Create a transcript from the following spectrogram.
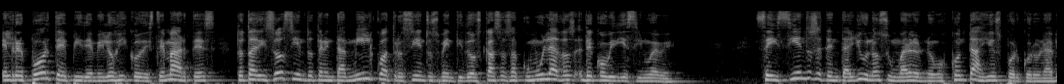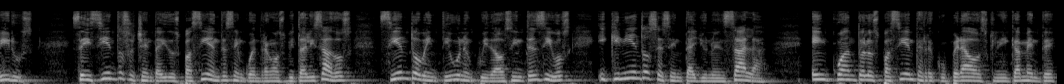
El reporte epidemiológico de este martes totalizó 130.422 casos acumulados de COVID-19. 671 sumaron los nuevos contagios por coronavirus. 682 pacientes se encuentran hospitalizados, 121 en cuidados intensivos y 561 en sala. En cuanto a los pacientes recuperados clínicamente,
